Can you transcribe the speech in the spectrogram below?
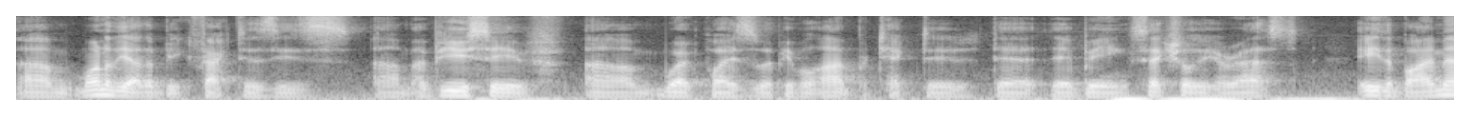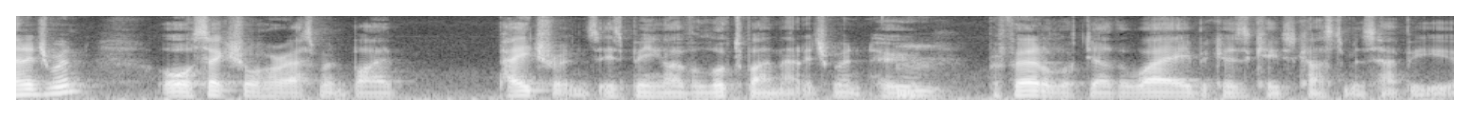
um, one of the other big factors is um, abusive um, workplaces where people aren't protected. They're, they're being sexually harassed either by management or sexual harassment by patrons is being overlooked by management who prefer to look the other way because it keeps customers happy.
